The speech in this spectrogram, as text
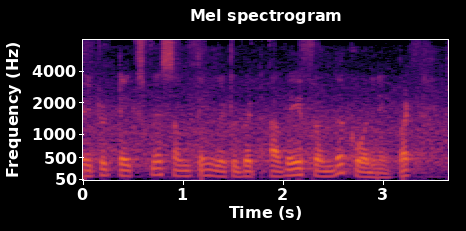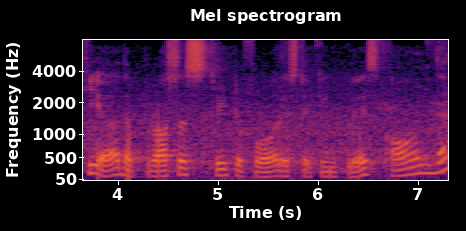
it would takes place something little bit away from the coordinate. But here the process 3 to 4 is taking place on the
